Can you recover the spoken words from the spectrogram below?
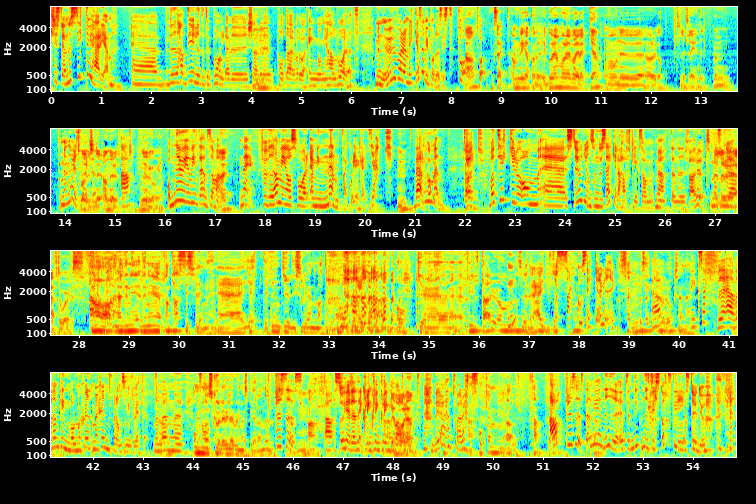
Christian, nu sitter vi här igen. Eh, vi hade ju lite uppehåll där vi körde Mm. poddar vadå, en gång i halvåret. Men nu var det en vecka sedan vi poddade sist. Två. Ja, Två. exakt. Ja, men vi heter nu. I början var det varje vecka och nu eh, har det gått lite längre tid. Men Men nu är det två nu, veckor nu, ja, nu är det två Ja. Nu är vi igång igen. Och nu är vi inte ensamma. Nej. Nej, för vi har med oss vår eminenta kollega Jack. Mm. Välkommen! Tack! Vad tycker du om eh, studion som du säkert har haft liksom, möten i förut? Men som Eller du har- afterworks. Ja, eh, den är, den är fantastiskt fin. Eh, jättefint ljudisolerande material på väggarna och eh, filtar och så vidare. Nej. Saccosäckar och grejer. Saccosäckar Ja. har vi också. Nej. Exakt. Vi har även en pinballmaskin maskin för de som inte vet det. Men den... eh, Om den någon står- skulle vilja gå in och spela nu. Precis. Ja. Ja, så är det kling, kling, kling i Det har hänt. Det har hänt förut. Ja, och en Ja, precis. Den är ny, ett nytt nytillskott till studio.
